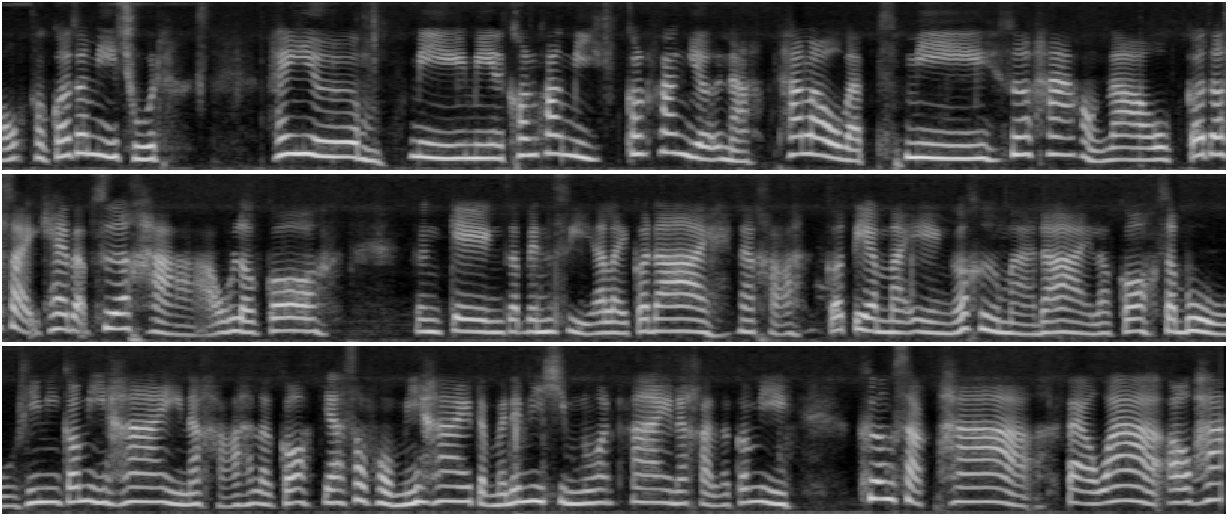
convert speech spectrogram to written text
ว เขาก็จะมีชุดให้ยืม มีมีค่อนข้างมีค่อนข้างเยอะนะ ถ้าเราแบบมีเสื้อผ้าของเรา ก็จะใส่แค่แบบเสื้อขาว แล้วก็ กางเกงจะเป็นสีอะไรก็ได้นะคะ ก็เตรียมมาเองก็คือมาได้ แล้วก็สบู่ที่นี่ก็มีให้นะคะ แล้วก็ยาสระผมมีให้แต่ไม่ได้มีครีมนวดให้นะคะ แล้วก็มีเครื่องซักผ้า แต่ว่าเอาผ้า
